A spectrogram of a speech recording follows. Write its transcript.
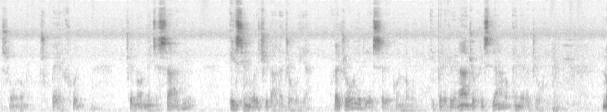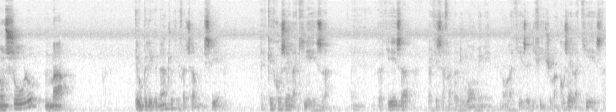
sono superflue, cioè non necessarie, e il Signore ci dà la gioia, la gioia di essere con noi. Il pellegrinaggio cristiano è nella gioia. Non solo, ma è un pellegrinaggio che facciamo insieme. Che cos'è la Chiesa? Eh, la Chiesa la Chiesa fatta di uomini, non la Chiesa edificio, ma cos'è la Chiesa?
